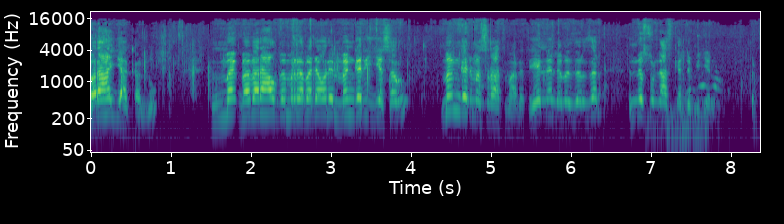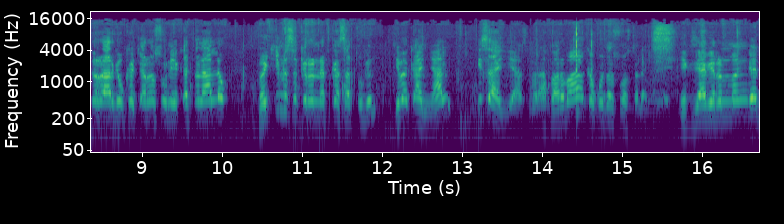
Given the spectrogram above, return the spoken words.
በረሃ እያቀኑ በበረሃው በምድረ በዳው ላይ መንገድ እየሰሩ መንገድ መስራት ማለት ይሄንን ለመዘርዘር እነሱን ላስቀድም ብዬ ነው። እጥር አድርገው ከጨረሱ እኔ እቀጥላለሁ። በቂ ምስክርነት ከሰጡ ግን ይበቃኛል። ኢሳይያስ ምዕራፍ አርባ ከቁጥር ሶስት ላይ የእግዚአብሔርን መንገድ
